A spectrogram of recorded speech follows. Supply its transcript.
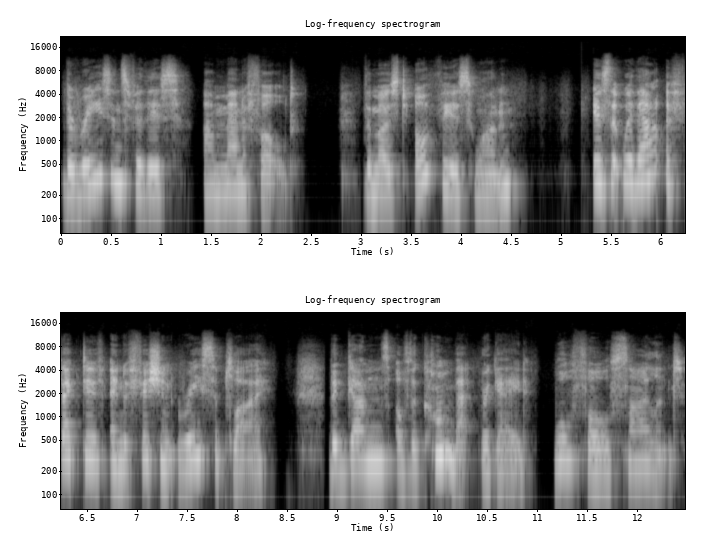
The reasons for this are manifold. The most obvious one is that without effective and efficient resupply, the guns of the combat brigade will fall silent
